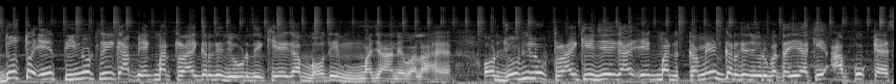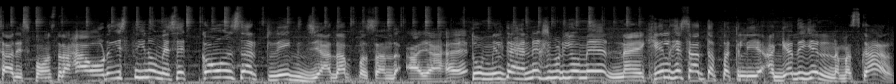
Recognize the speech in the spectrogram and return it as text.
दोस्तों, ये तीनों ट्रिक आप एक बार ट्राई करके ज़रूर देखिएगा, बहुत ही मज़ा आने वाला है। और जो भी लोग ट्राई कीजिएगा, एक बार कमेंट करके ज़रूर बताइए कि आपको कैसा रिस्पांस रहा और इस तीनों में से कौन सा ट्रिक ज़्यादा पसंद आया है। तो मिलते हैं नेक्स्ट वीडियो में, नए खेल के साथ, तब तक लिए आज्ञा दीजिए, नमस्कार।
